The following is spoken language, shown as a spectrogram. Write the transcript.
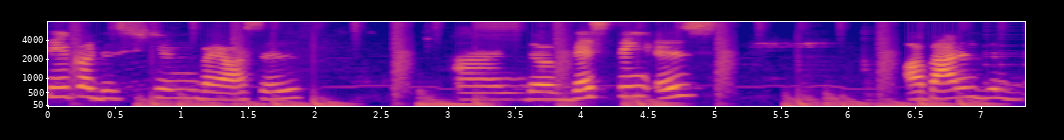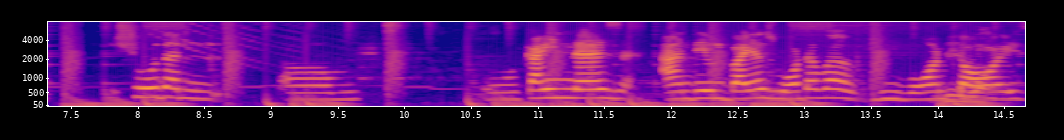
take a decision by ourselves, and the best thing is our parents will show that um, kindness and they will buy us whatever we want We toys, want.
